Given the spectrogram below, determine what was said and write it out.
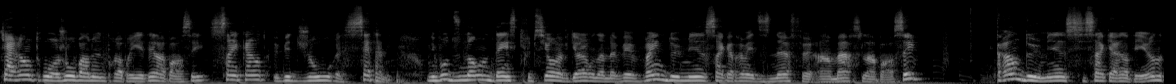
43 jours vendre une propriété l'an passé, 58 jours cette année. Au niveau du nombre d'inscriptions en vigueur, on en avait 22 199 en mars l'an passé, 32 641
